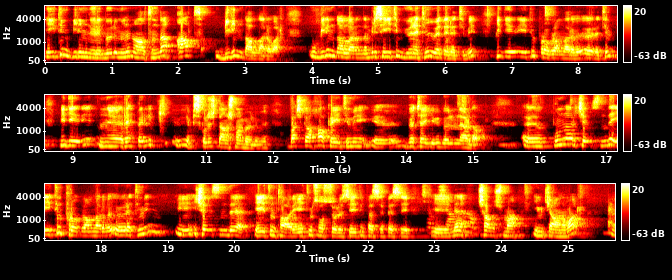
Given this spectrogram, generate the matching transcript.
Eğitim bilimleri bölümünün altında alt bilim dalları var. Bu bilim dallarından birisi eğitim yönetimi ve denetimi, bir diğeri eğitim programları ve öğretim, bir diğeri rehberlik psikolojik danışma bölümü. Başka halk eğitimi, e, BÖTE gibi bölümler de var. E, bunlar içerisinde eğitim programları ve öğretimin içerisinde eğitim tarihi, eğitim sosyolojisi, eğitim felsefesi, e, ne çalışma imkanı var. E,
